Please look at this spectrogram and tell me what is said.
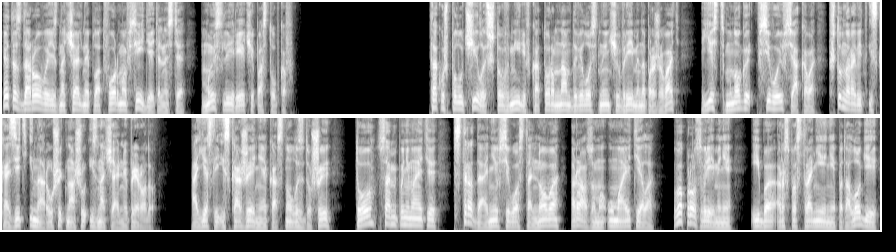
Это здоровая изначальная платформа всей деятельности, мыслей, речи, поступков. Так уж получилось, что в мире, в котором нам довелось нынче временно проживать, есть много всего и всякого, что норовит исказить и нарушить нашу изначальную природу. А если искажение коснулось души, то, сами понимаете, страдание всего остального, разума, ума и тела, Вопрос времени, ибо распространение патологии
